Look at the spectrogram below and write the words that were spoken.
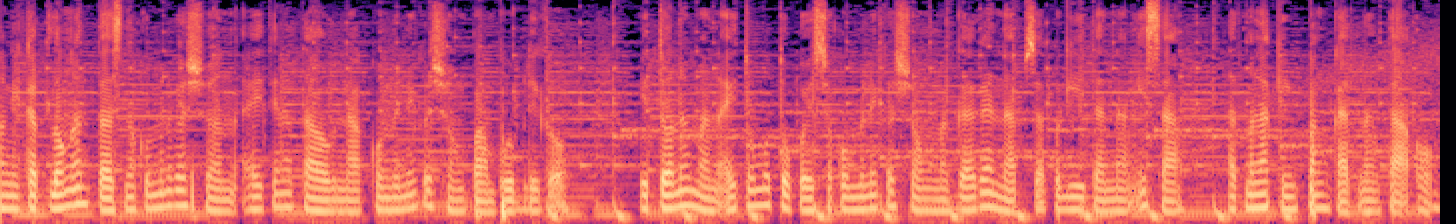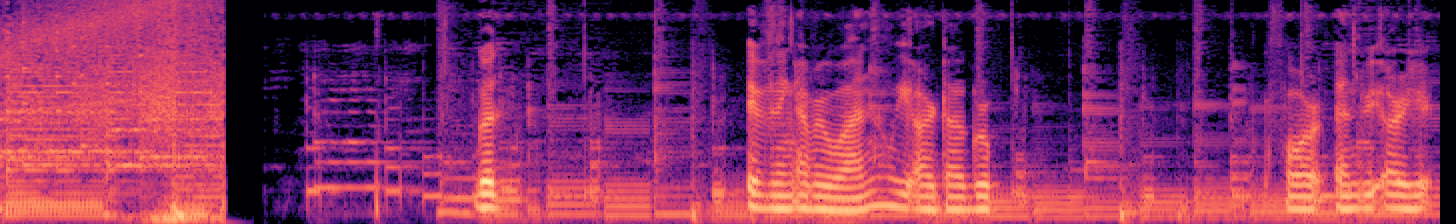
Ang ikatlong antas na komunikasyon ay tinatawag na komunikasyong pampubliko. Ito naman ay tumutukoy sa komunikasyong nagaganap sa pagitan ng isa at malaking pangkat ng tao. Good evening everyone. We are the group 4 and we are here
